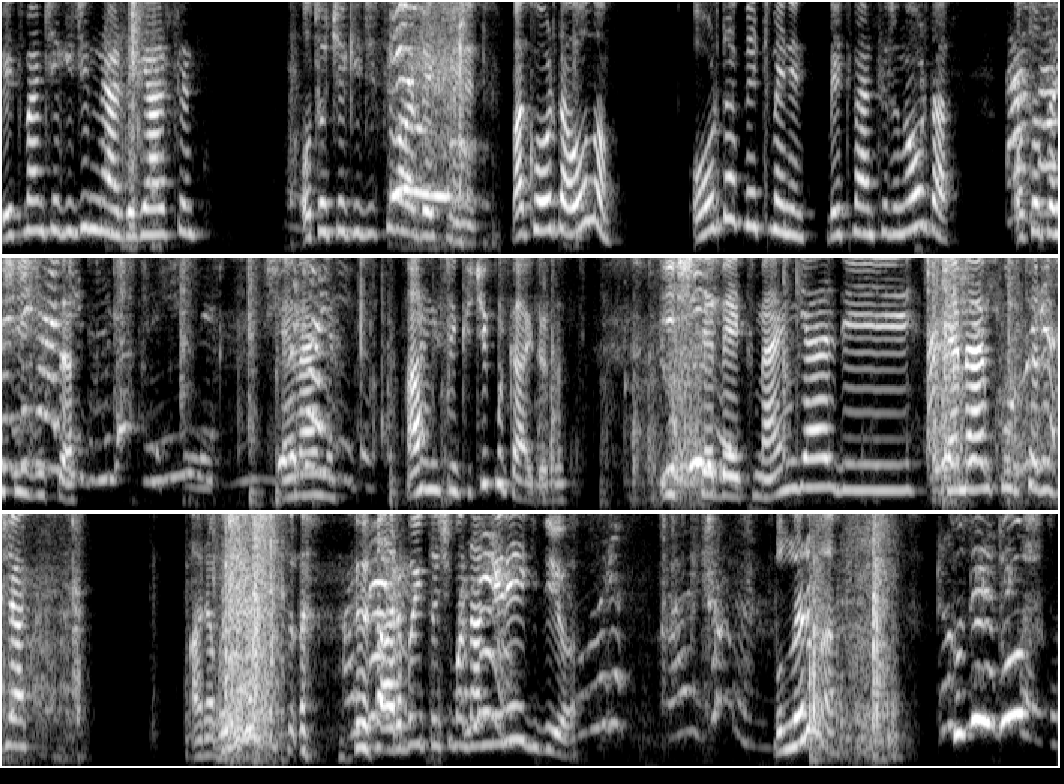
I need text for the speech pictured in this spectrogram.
Batman çekicin nerede? Gelsin. Oto çekicisi var Batman'in. Bak orada oğlum. Orada Batman'in. Batman tırın orada. Oto taşıyıcısı. Hemen- Hangisini küçük mü kaydırdın? İşte Batman geldi. Hemen kurtaracak. Arabayı taşısın. Arabayı taşımadan nereye gidiyor? Bunları mı? Kuzey dur.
